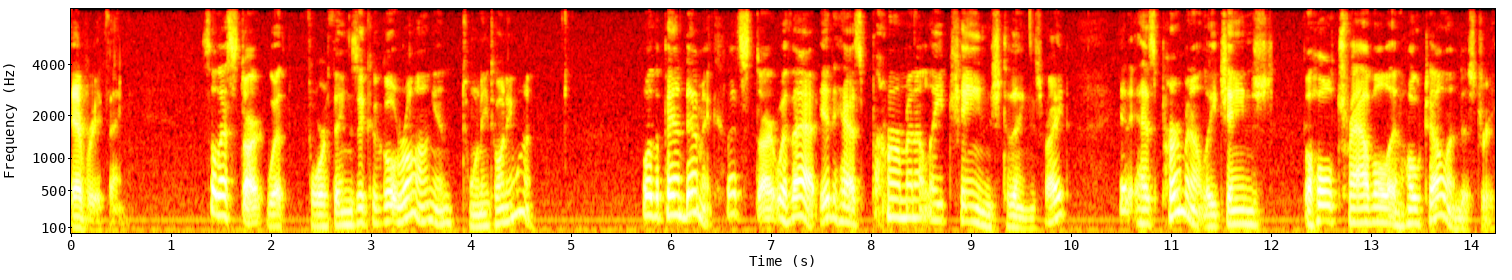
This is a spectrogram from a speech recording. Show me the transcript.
everything. So let's start with four things that could go wrong in 2021. Well, the pandemic. Let's start with that. It has permanently changed things, right? It has permanently changed the whole travel and hotel industry.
